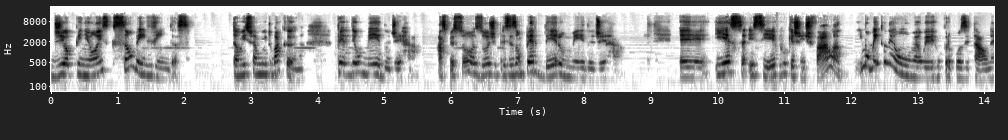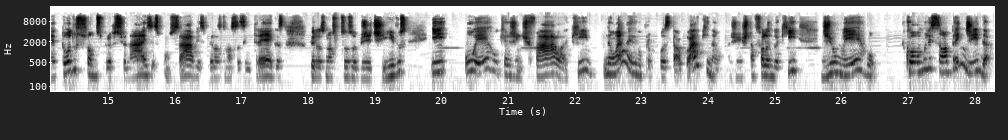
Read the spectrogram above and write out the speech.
de opiniões que são bem-vindas. Então isso é muito bacana. Perder o medo de errar. As pessoas hoje precisam perder o medo de errar. É, e esse, esse erro que a gente fala, em momento nenhum é um erro proposital, né? Todos somos profissionais responsáveis pelas nossas entregas, pelos nossos objetivos, e o erro que a gente fala aqui não é um erro proposital, claro que não. A gente está falando aqui de um erro como lição aprendida.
